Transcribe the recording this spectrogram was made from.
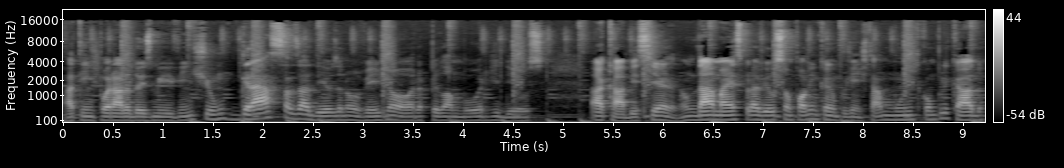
à temporada 2021. Graças a Deus eu não vejo a hora, pelo amor de Deus, acabe esse ano. Não dá mais para ver o São Paulo em campo, gente. Tá muito complicado.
